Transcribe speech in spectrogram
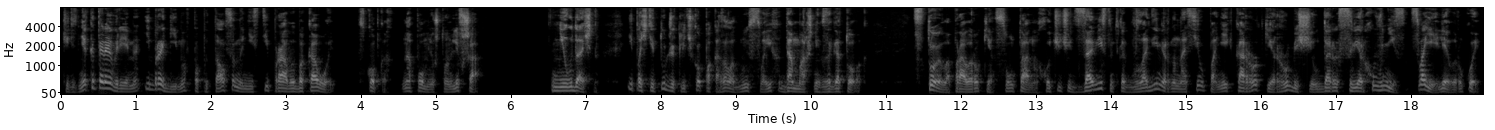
Через некоторое время Ибрагимов попытался нанести правый боковой. В скобках, напомню, что он левша. Неудачно и почти тут же Кличко показал одну из своих домашних заготовок. Стоило правой руке султана хоть чуть-чуть зависнуть, как Владимир наносил по ней короткие рубящие удары сверху вниз, своей левой рукой.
